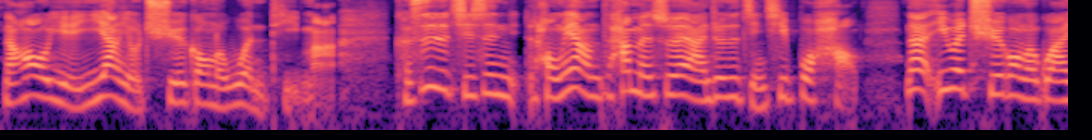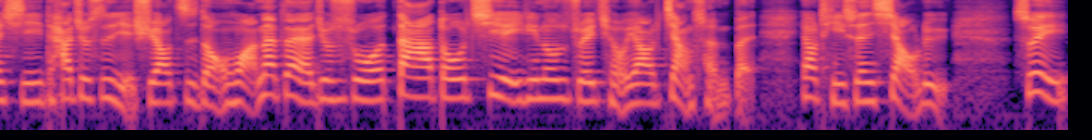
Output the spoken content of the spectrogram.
然后也一样有缺工的问题嘛。可是其实同样，他们虽然就是景气不好，那因为缺工的关系，它就是也需要自动化。那再来就是说，大家都企业一定都是追求要降成本，要提升效率。所以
